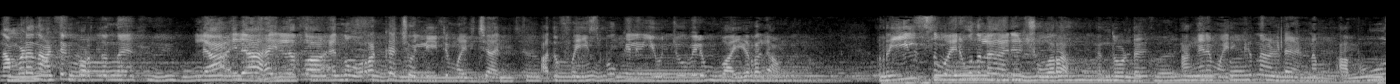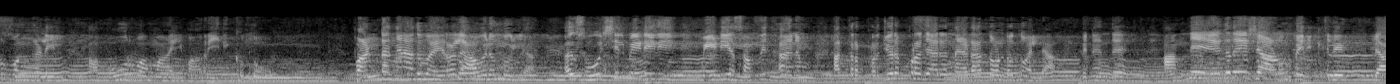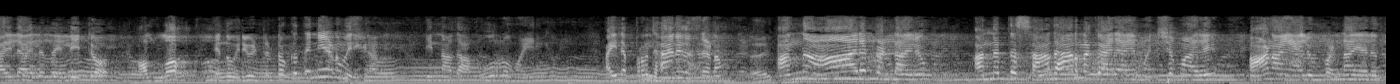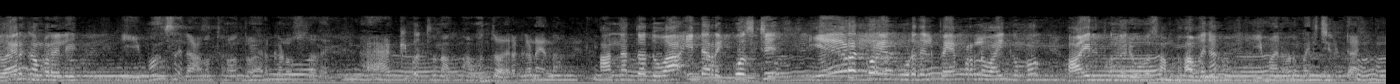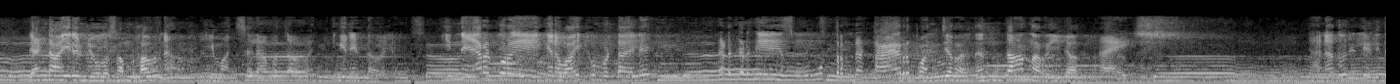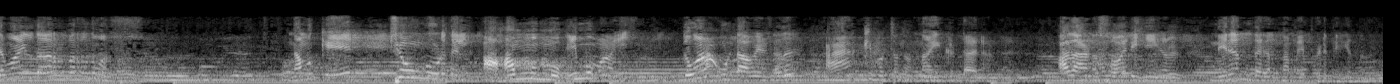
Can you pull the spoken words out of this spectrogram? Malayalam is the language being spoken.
നമ്മുടെ നാട്ടിൽ പുറത്തുനിന്ന് ലാ ഇലാഹ ഇല്ലല്ലാ എന്ന് ഉറക്ക ചൊല്ലിയിട്ട് മരിച്ചാൽ അത് ഫേസ്ബുക്കിലും യൂട്യൂബിലും വൈറലാവും. റീൽസ് വരും എന്നുള്ള കാര്യം ഷുവറാണ് എന്തുകൊണ്ട്? അങ്ങനെ മരിക്കുന്ന ആളുടെ എണ്ണം അപൂർവങ്ങളിൽ അപൂർവമായി മാറിയിരിക്കുന്നു. പണ്ട് അങ്ങനെ അത് വൈറലാവലൊന്നുമില്ല. അത് സോഷ്യൽ മീഡിയയിൽ മീഡിയ സംവിധാനം അത്ര പ്രചുര പ്രചാരം നേടാത്തോണ്ടൊന്നും അല്ല പിന്നെ എന്ത്? അന്ന് ഏകദേശം ആളും മരിക്കൽ എല്ലീറ്റോ അല്ലോ എന്ന് ഉരുവിട്ടിട്ടൊക്കെ തന്നെയാണ് മരിക്കാറ് ഇന്ന് അത് അപൂർവമായിരിക്കും. അതിന്റെ പ്രധാന കാരണം അന്ന് ആരെ കണ്ടാലും അന്നത്തെ സാധാരണക്കാരായ മനുഷ്യന്മാര് ആണായാലും പെണ്ണായാലും ദ്വാരക്കാൻ അന്നത്തെ ദ്വാഇന്റെ റിക്വസ്റ്റ് ഏറെക്കുറെ കൂടുതൽ പേപ്പറിൽ വായിക്കുമ്പോൾ ആയിരത്തൊന്ന് രൂപ സംഭാവന ഈമാനോട് മരിച്ചു കിട്ടാൻ രണ്ടായിരം രൂപ സംഭാവന ഈ മനസ്സിലാമത്താവാൻ ഇങ്ങനെ ഉണ്ടാവില്ല. ഇന്ന് ഏറെക്കുറെ ഇങ്ങനെ വായിക്കുമ്പോ ഉണ്ടായാൽ ഇടക്കിടക്ക് സ്കൂട്ടറിന്റെ ടയർ പഞ്ചറാണ് എന്താന്നറിയില്ല. ഞാനതൊരു ലളിതമായ ഉദാഹരണം പറഞ്ഞു മാത്രം. നമുക്ക് ഏറ്റവും കൂടുതൽ അഹമ്മും മുഹിമുമായി ഉണ്ടാവേണ്ടത് ആക്കിപത്ത് നന്നായി കിട്ടാനാണ്. അതാണ് സ്വാലിഹികൾ നിരന്തരം നമ്മെ പഠിപ്പിക്കുന്നത്.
